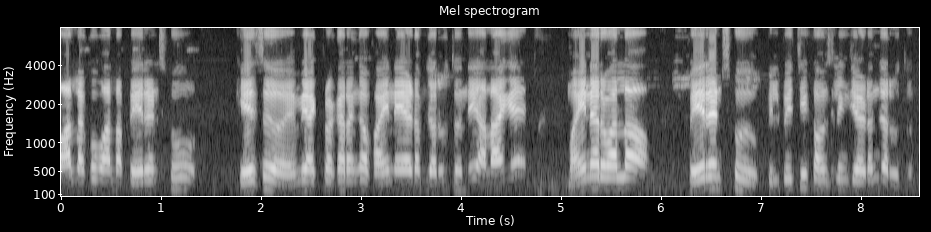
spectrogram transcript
వాళ్ళకు వాళ్ళ పేరెంట్స్కు కేసు ఎంవియాక్ ప్రకారంగా ఫైన్ వేయడం జరుగుతుంది. అలాగే మైనర్ వాళ్ళ పేరెంట్స్కు పిలిపించి కౌన్సిలింగ్ చేయడం జరుగుతుంది.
